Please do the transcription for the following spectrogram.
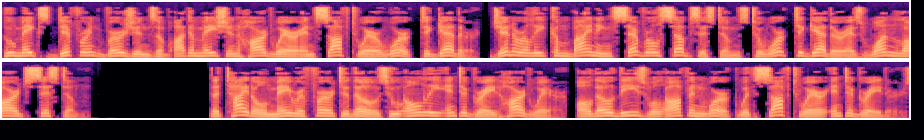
who makes different versions of automation hardware and software work together, generally combining several subsystems to work together as one large system. The title may refer to those who only integrate hardware, although these will often work with software integrators.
